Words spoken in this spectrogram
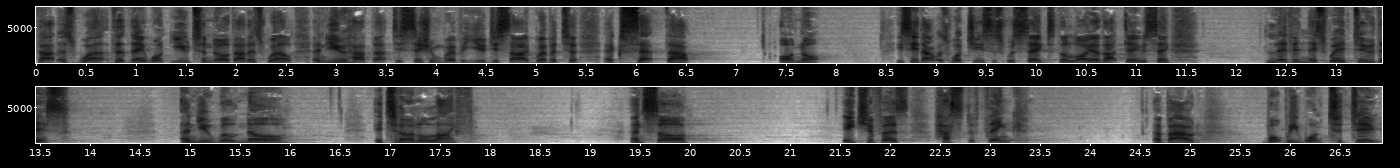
that as well, that they want you to know that as well. And you have that decision whether you decide whether to accept that or not. You see, that was what Jesus was saying to the lawyer that day. He was saying, Live in this way, do this, and you will know eternal life. And so, each of us has to think about what we want to do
